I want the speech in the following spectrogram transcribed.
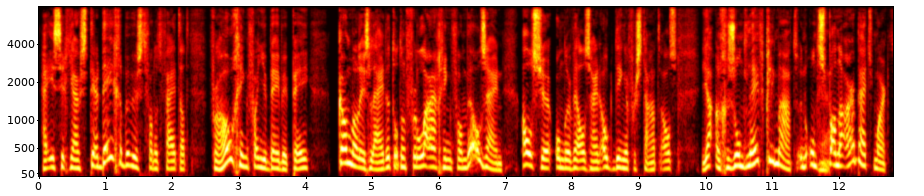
Hij is zich juist terdege bewust van het feit dat verhoging van je BBP kan wel eens leiden tot een verlaging van welzijn. Als je onder welzijn ook dingen verstaat als ja, een gezond leefklimaat, een ontspannen ja. arbeidsmarkt,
